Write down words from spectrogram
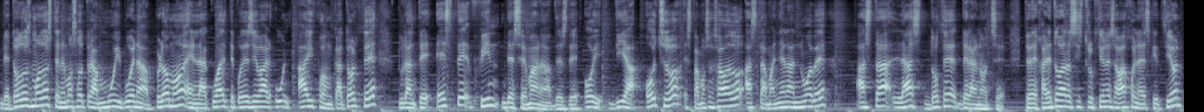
De todos modos, tenemos otra muy buena promo en la cual te puedes llevar un iPhone 14 durante este fin de semana, desde hoy día 8, estamos a sábado, hasta mañana 9 hasta las 12 de la noche. Te dejaré todas las instrucciones abajo en la descripción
